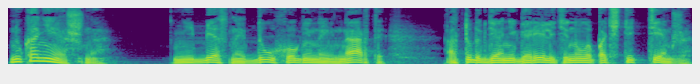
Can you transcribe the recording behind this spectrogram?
Ну, конечно, небесный дух, огненные нарты — Оттуда, где они горели, тянуло почти тем же.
